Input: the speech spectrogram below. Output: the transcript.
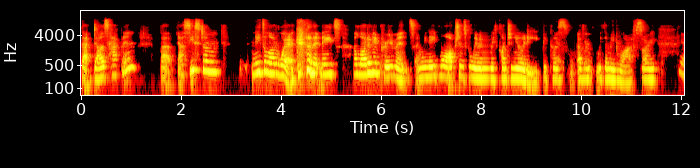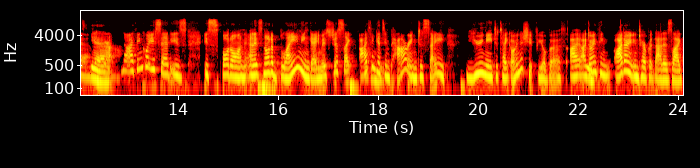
that does happen, but our system needs a lot of work and it needs a lot of improvements and we need more options for women with continuity because of with a midwife so Yeah. Yeah. No, I think what you said is is spot on and it's not a blaming game. It's just like I think it's empowering to say you need to take ownership for your birth. I, I Mm. don't think I don't interpret that as like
